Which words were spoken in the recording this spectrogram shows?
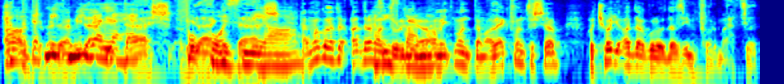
hát a, tehát mi, a mivel lehet fokozni a Hát maga a dramaturgia, amit mondtam, a legfontosabb, hogy hogy adagolod az információt.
